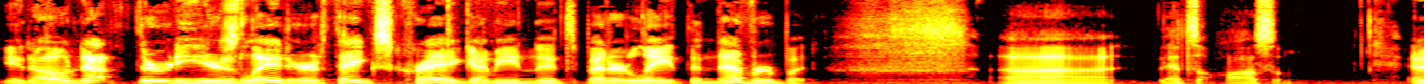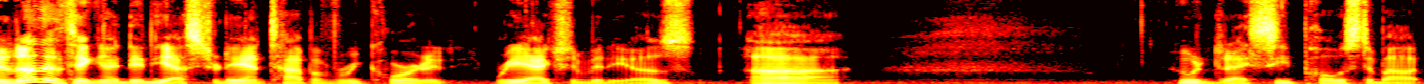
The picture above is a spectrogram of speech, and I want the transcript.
You know, not 30 years later. Thanks, Craig. I mean, it's better late than never, but uh, that's awesome. And another thing I did yesterday on top of recorded reaction videos, uh, who did I see post about?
